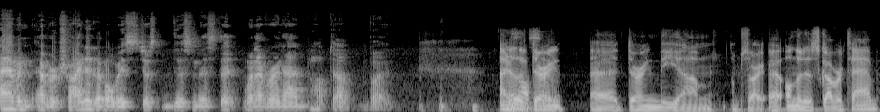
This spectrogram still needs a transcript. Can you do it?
I haven't ever tried it. I've always just dismissed it whenever an ad popped up. But I know that also... during uh, during the um, I'm sorry, uh, on the Discover tab,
